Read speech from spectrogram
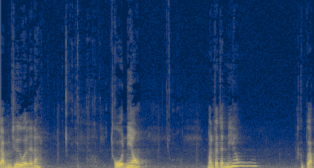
จำชื่อไว้เลยนะโกนเหนียว มันก็จะเหนียวกรึบกับ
